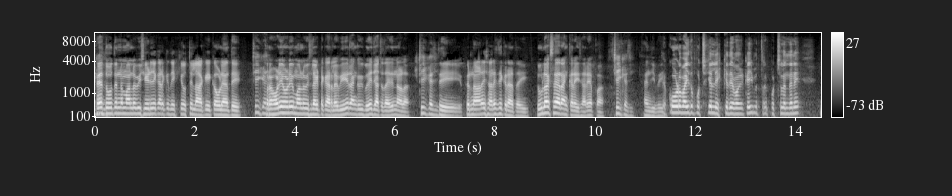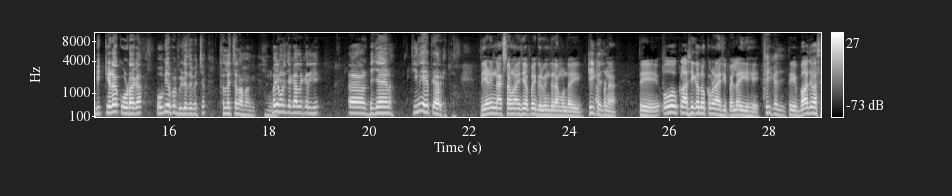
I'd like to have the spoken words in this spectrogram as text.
ਫਿਰ ਦੋ ਤਿੰਨ ਮੰਨ ਲਓ ਵੀ ਸ਼ੇਡ ਜੇ ਕਰਕੇ ਦੇਖੇ ਉੱਥੇ ਲਾ ਕੇ ਕੌਲਿਆਂ ਤੇ। ਠੀਕ ਹੈ ਪਰ ਹੌਲੀ ਹੌਲੀ ਮੰਨ ਲਓ ਵੀ ਸਿਲੈਕਟ ਕਰ ਲਿਆ ਵੀ ਇਹ ਰੰਗ ਵੀ ਵਧੀਆ ਜੱਚਦਾ ਇਹਦੇ ਨਾਲ। ਠੀਕ ਹੈ ਜੀ। ਤੇ ਫਿਰ ਨਾਲ ਇਹ ਸਾਰੇ ਤੇ ਕਰਾਤਾ ਜੀ। ਡੂਲਕਸ ਦਾ ਰੰਗ ਕਰਾਈ ਸਾਰੇ ਆਪਾਂ। ਠੀਕ ਹੈ ਜੀ। ਹਾਂਜੀ ਬਈ। ਤੇ ਕੋਡ ਬਾਈ ਤੋਂ ਪੁੱਛ ਕੇ ਲਿਖ ਕੇ ਦੇਵਾਂਗੇ। ਕਈ ਮਿੱਤਰ ਪੁੱਛ ਲੈਂਦੇ ਨੇ ਵੀ ਕਿਹੜਾ ਕੋਡ ਹੈਗਾ ਉਹ ਵੀ ਆਪਾਂ ਵੀਡੀਓ ਦੇ ਵਿੱਚ ਥੱਲੇ ਚਲਾਵਾਂਗੇ। ਬਾਈ ਹੁਣ ਜੇ ਗੱਲ ਕਰੀਏ ਡਿਜ਼ਾਈਨ ਕਿਹਨੇ ਇਹ ਤਿਆਰ ਕੀਤਾ? ਡਿਜ਼ਾਈਨ ਨਕਸ਼ਾ ਬਣਾਇਆ ਸੀ ਆਪਾਂ ਇਹ ਗੁਰਵਿੰਦਰ ਆ ਮੁੰਡਾ ਜੀ ਠੀਕ ਹੈ ਜੀ। ਆਪਣਾ। ਤੇ ਉਹ ਕਲਾਸੀਕਲ ਲੁੱਕ ਬਣਾਇਆ ਸੀ ਪਹਿਲਾਂ ਹੀ ਇਹ। ਠੀਕ ਹੈ ਜੀ। ਤੇ ਬਾਅਦ 'ਚ ਬਸ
